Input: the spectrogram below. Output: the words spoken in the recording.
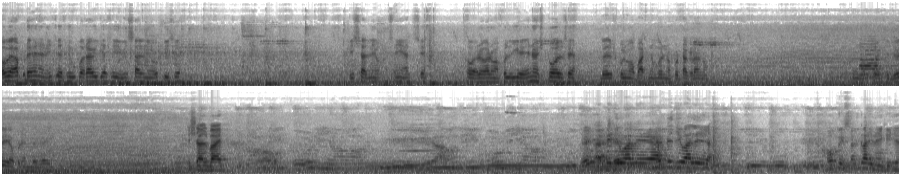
હવે આપણે છે ને નીચેથી ઉપર આવી જશે વિશાલની ઓફિસે વિશાલની ઓફિસ અહીંયા જ છે. સવાર સવારમાં ખુલી ગઈ. એનો સ્ટોલ છે ગર્લ્સ સ્કૂલમાં પાંચ નંબરનો ફટાકડાનો. જોઈએ આપણે અંદર જઈ વિશાલભાઈ happy Diwali happy Diwali office શણગારી નાખી છે.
